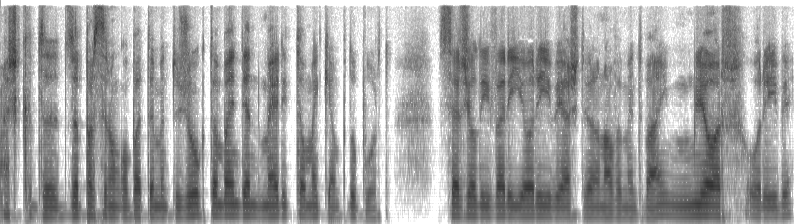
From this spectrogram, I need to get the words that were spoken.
Acho que de, desapareceram completamente do jogo, também dando mérito ao meio campo do Porto. Sérgio Oliveira e Oribe acho que estiveram novamente bem, melhor Oribe.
